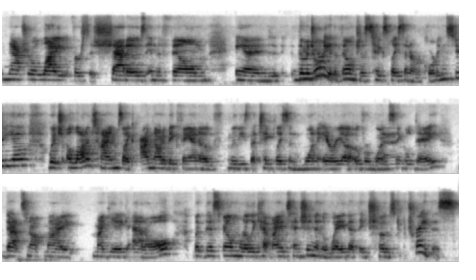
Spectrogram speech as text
natural light versus shadows in the film. And the majority of the film just takes place in a recording studio, which a lot of times, like, I'm not a big fan of movies that take place in one area over one yeah. single day. That's not my my gig at all but this film really kept my attention in the way that they chose to portray this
